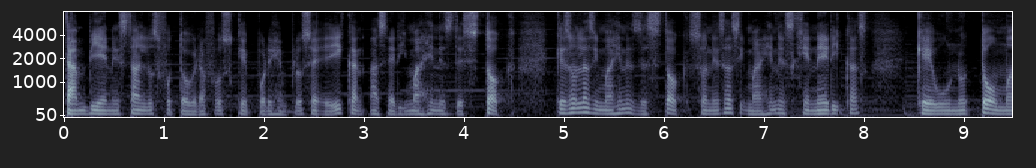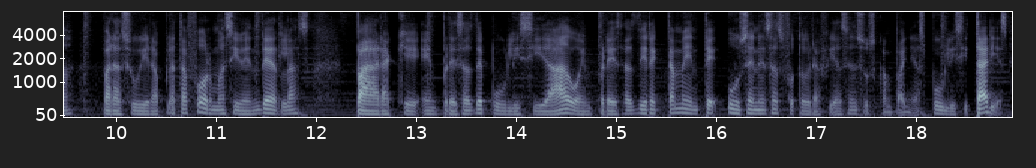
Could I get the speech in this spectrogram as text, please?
También están los fotógrafos que, por ejemplo, se dedican a hacer imágenes de stock. ¿Qué son las imágenes de stock? Son esas imágenes genéricas que uno toma para subir a plataformas y venderlas para que empresas de publicidad o empresas directamente usen esas fotografías en sus campañas publicitarias.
